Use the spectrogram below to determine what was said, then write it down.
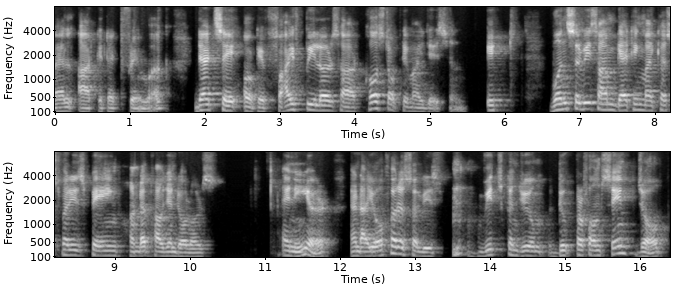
well architect framework that say okay five pillars are cost optimization. It one service i'm getting my customer is paying $100000 an year and i offer a service which consume do perform same job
